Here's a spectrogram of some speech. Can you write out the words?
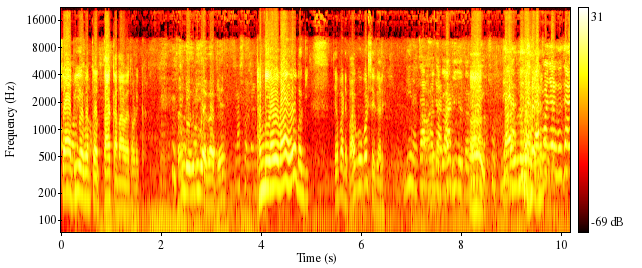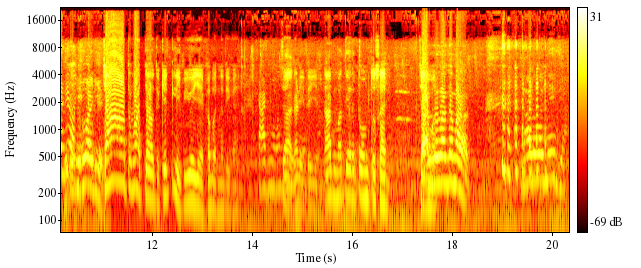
ચા પીએ તો તાકાત આવે થોડીક. ઠંડી ઉડી જાય બાકી ઠંડી હવે વાય હો બાકી ચપાટી ભાગવું પડશે ઘરે. ચા તો વાત જાવ તો કેટલી પીવી જાય ખબર નથી કાંઈ. ચા ઘણી થઈ જાય તાજમાં અત્યારે તો આમ તો સારી ચા લેવા મારા દાડો નહીં ગયા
